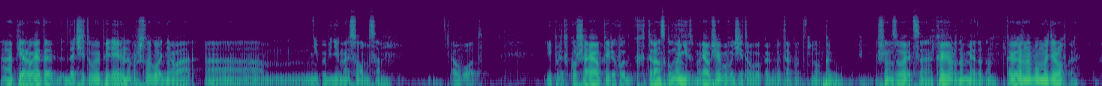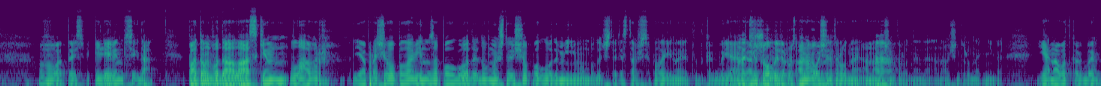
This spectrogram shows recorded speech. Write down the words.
А, Первое это дочитываю Пелевина прошлогоднего а, «Непобедимое солнце». Вот. И предвкушаю переход к трансгуманизму. Я вообще его вычитываю как бы так вот, ну, как, что называется, коверным методом. Коверная бомбардировка. Вот, то есть Пелевин всегда. Потом Водолазкин «Лавр». Я прочел половину за полгода и думаю, что еще полгода минимум буду читать оставшуюся половину. Это как бы я... Она кажется, тяжелая или просто Она огромная? очень трудная. Она А. очень трудная, да. Она очень трудная книга. И она вот как бы...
